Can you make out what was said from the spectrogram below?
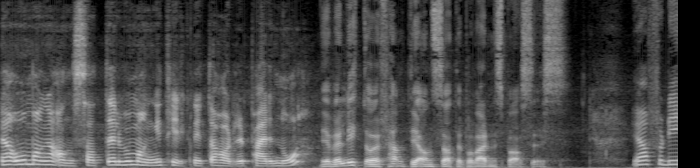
Ja, Hvor mange ansatte eller hvor mange tilknytta har dere per nå? Det er vel litt over 50 ansatte på verdensbasis. Ja, fordi,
